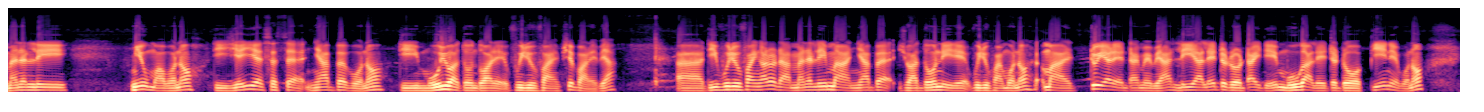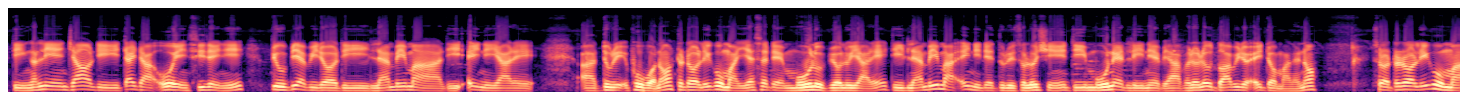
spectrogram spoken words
မန္တလေးမြို့မှာပေါ့နော်။ဒီရက်ရက်ဆက်ဆက်ညဘက်ပေါ့နော်။ဒီမိုးရွာသွန်းသွားတဲ့ဗီဒီယိုဖိုင်ဖြစ်ပါတယ်ဗျာ။ အာဒီဗီဒီယိုဖိုင်ကတော့ဒါမန္တလေးမှာညဘက်ရွာသွန်းနေတဲ့ဗီဒီယိုဖိုင်ပေါ့နော်။အမှတွေ့ရတဲ့အတိုင်းပဲဗျာ။လေယာလည်းတော်တော်တိုက်တယ်မိုးကလည်းတော်တော်ပြင်းတယ်ပေါ့နော်။ဒီငလျင်ကြောင့်ဒီတိုက်တာအိုးအိမ်စီးစိမ်တွေပြိုပြက်ပြီးတော့ဒီလမ်းဘေးမှာဒီအိတ်နေရတဲ့အာသူတွေအဖို့ပေါ့နော်တော်တော်လေးကိုမှရက်ဆက်တဲ့မိုးလို့ပြောလို့ရတယ်ဒီလမ်းဘေးမှာအိတ်နေတဲ့သူတွေဆိုလို့ရှိရင်ဒီမိုးနဲ့လေနဲ့ဗျာဘယ်လိုလုပ်သွားပြီးတော့အိတ်တော်မှာလဲနော်ဆိုတော့တော်တော်လေးကိုမှ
